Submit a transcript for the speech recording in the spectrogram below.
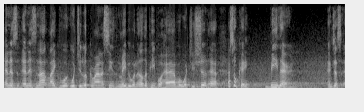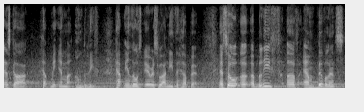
and, it's, and it's not like what, what you look around and see maybe what other people have or what you should have, that's okay. Be there and just ask God, help me in my unbelief. Help me in those areas where I need the help at. And so a, a belief of ambivalence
